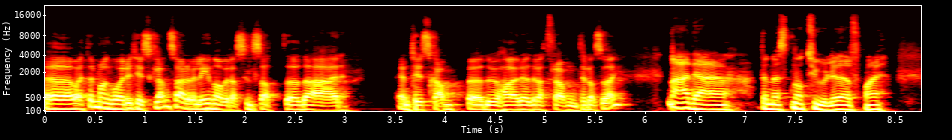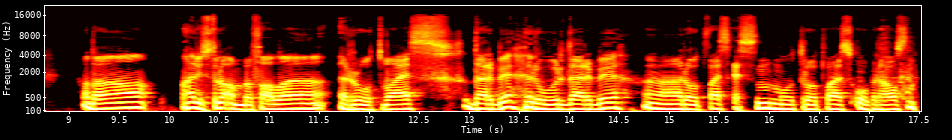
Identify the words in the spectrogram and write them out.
Eh, Og Etter mange år i Tyskland så er det vel ingen overraskelse at eh, det er en tysk kamp eh, du har dratt fram til oss i dag? Nei, det er det mest naturlige det for meg. Og da har jeg lyst til å anbefale Rotweiss derby, Ruhr-derby. Rotweiss Essen mot Rotweiss Oberhausen.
